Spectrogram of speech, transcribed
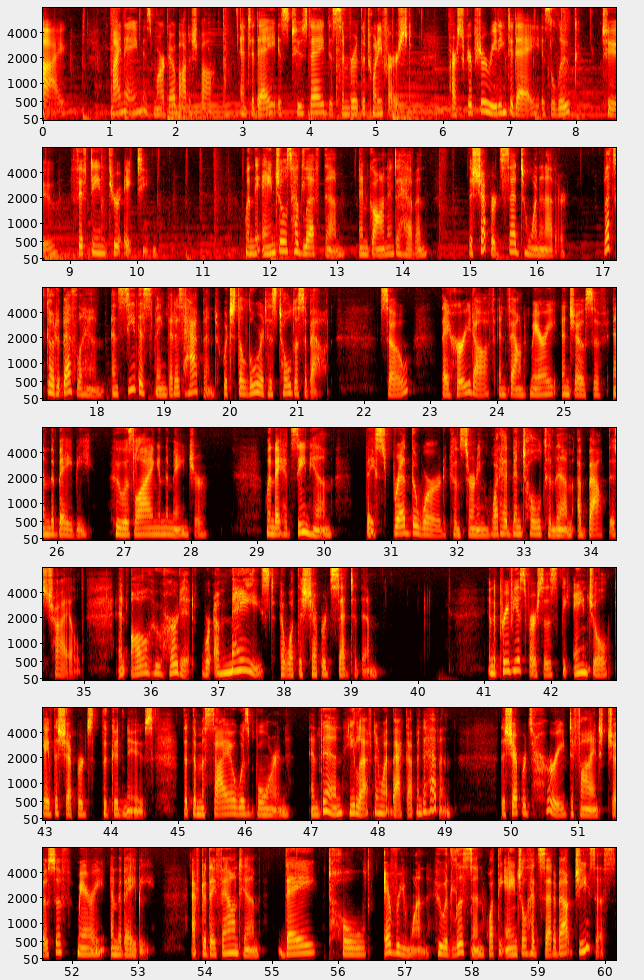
Hi, my name is Margot Bodishbaugh, and today is Tuesday, December the 21st. Our scripture reading today is Luke 2 15 through 18. When the angels had left them and gone into heaven, the shepherds said to one another, Let's go to Bethlehem and see this thing that has happened, which the Lord has told us about. So they hurried off and found Mary and Joseph and the baby, who was lying in the manger. When they had seen him, they spread the word concerning what had been told to them about this child, and all who heard it were amazed at what the shepherds said to them. In the previous verses, the angel gave the shepherds the good news that the Messiah was born, and then he left and went back up into heaven. The shepherds hurried to find Joseph, Mary, and the baby. After they found him, they told everyone who would listen what the angel had said about Jesus.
